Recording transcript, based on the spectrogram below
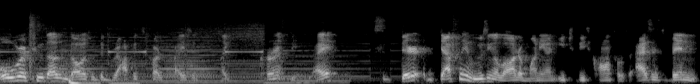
over $2,000 with the graphics card prices like currently, right? So they're definitely losing a lot of money on each of these consoles, as it's been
